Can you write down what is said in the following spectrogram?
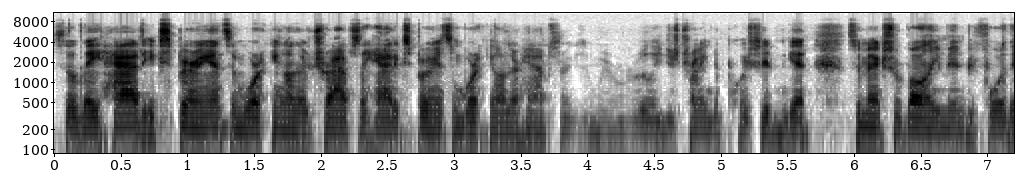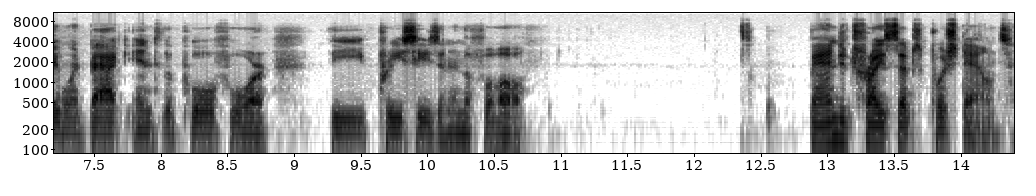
so they had experience in working on their traps. They had experience in working on their hamstrings, and we were really just trying to push it and get some extra volume in before they went back into the pool for the preseason in the fall. Banded triceps push downs.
